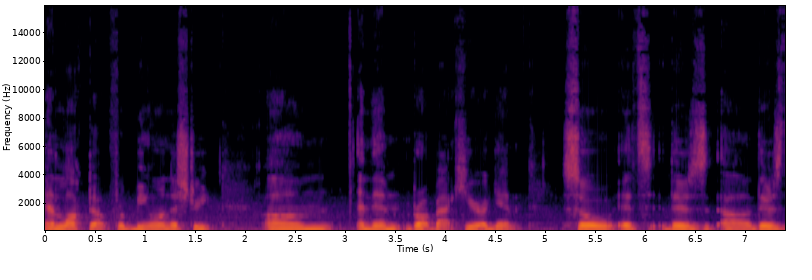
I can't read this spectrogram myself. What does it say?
and locked up for being on the street, um, and then brought back here again. So it's there's uh, there's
